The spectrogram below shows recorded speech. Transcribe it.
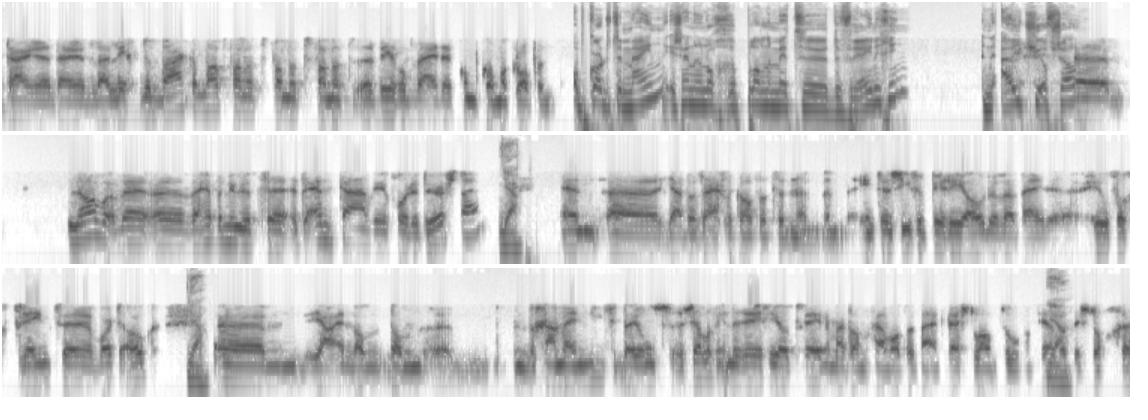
Daar, eh, daar, daar ligt de bakermat van het, van het, van het eh, wereldwijde komkommerkloppen. Op korte termijn, zijn er nog eh, plannen met de vereniging? Een uitje of zo? Nou, we, we, hebben nu het, het NK weer voor de deur staan. ja. En ja, dat is eigenlijk altijd een, een, intensieve periode waarbij er heel veel getraind wordt ook. Ja. Ehm, ja, en dan, dan eh, gaan wij niet bij ons zelf in de regio trainen, maar dan gaan we altijd naar het Westland toe. Want ja, Ja. dat is toch eh,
